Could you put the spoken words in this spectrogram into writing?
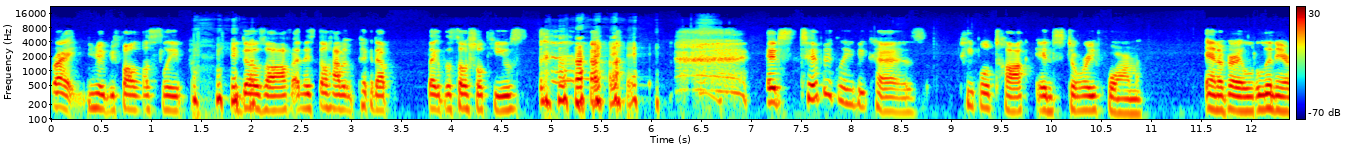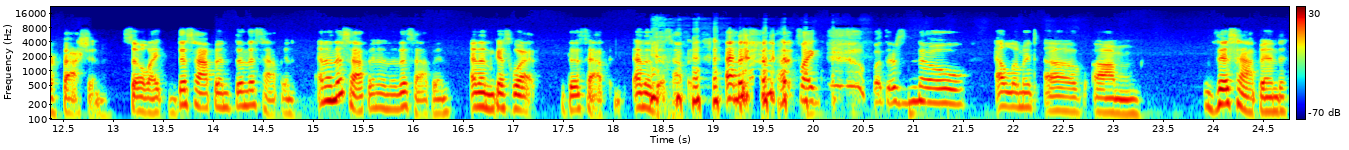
right you maybe fall asleep you doze off and they still haven't picked up like the social cues right it's typically because people talk in story form in a very linear fashion. So like this happened, then this happened, and then this happened, and then this happened, and then guess what? This happened, and then this happened, and then it's like, but there's no element of um, this happened,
